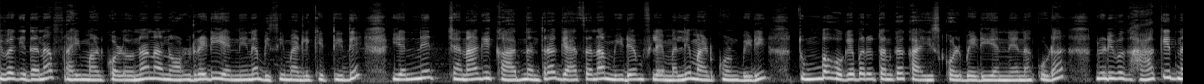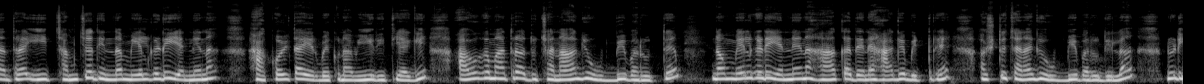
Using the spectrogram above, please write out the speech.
ಇವಾಗ ಇದನ್ನು ಫ್ರೈ ಮಾಡ್ಕೊಳ್ಳೋಣ. ನಾನು ಆಲ್ರೆಡಿ ಎಣ್ಣೆನ ಬಿಸಿ ಮಾಡಲಿಕ್ಕೆ ಇಟ್ಟಿದ್ದೆ. ಎಣ್ಣೆ ಚೆನ್ನಾಗಿ ಕಾದ ನಂತರ ಗ್ಯಾಸನ್ನು ಮೀಡಿಯಮ್ ಫ್ಲೇಮಲ್ಲಿ ಮಾಡ್ಕೊಂಡ್ಬಿಡಿ. ತುಂಬ ಹೊಗೆ ಬರೋ ತನಕ ಕಾಯಿಸ್ಕೊಳ್ಬೇಡಿ ಎಣ್ಣೆನ ಕೂಡ. ನೋಡಿ, ಇವಾಗ ಹಾಕಿದ ನಂತರ ಈ ಚಮಚದಿಂದ ಮೇಲ್ಗಡೆ ಎಣ್ಣೆನ ಹಾಕೊಳ್ತಾ ಇರಬೇಕು ನಾವು ಈ ರೀತಿಯಾಗಿ. ಆವಾಗ ಮಾತ್ರ ಅದು ಚೆನ್ನಾಗಿ ಉಬ್ಬಿ ಬರುತ್ತೆ. ನಾವು ಮೇಲ್ಗಡೆ ಎಣ್ಣೆನ ಹಾಕದೇನೆ ಹಾಗೆ ಬಿಟ್ಟರೆ ಅಷ್ಟು ಚೆನ್ನಾಗಿ ಉಬ್ಬಿ ಬರೋದಿಲ್ಲ. ನೋಡಿ,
